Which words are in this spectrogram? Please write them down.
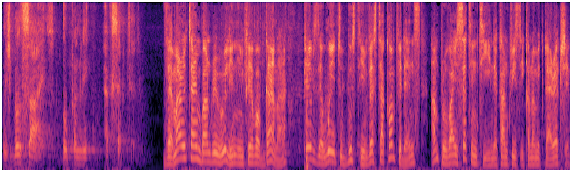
which both sides openly accepted. The maritime boundary ruling in favor of Ghana paves the way to boost investor confidence and provide certainty in the country's economic direction.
